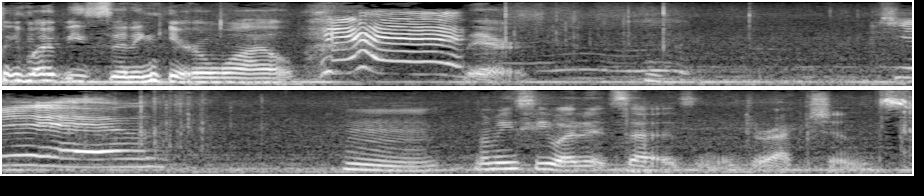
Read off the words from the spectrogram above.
We might be sitting here a while. There. Hmm. Let me see what it says in the directions.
